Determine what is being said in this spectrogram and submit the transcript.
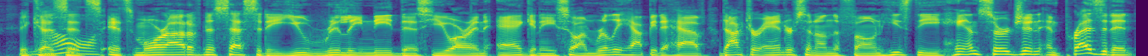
because No. it's it's more out of necessity. You really need this. You are in agony. So I'm really happy to have Dr. Anderson on the phone. He's the hand surgeon and president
